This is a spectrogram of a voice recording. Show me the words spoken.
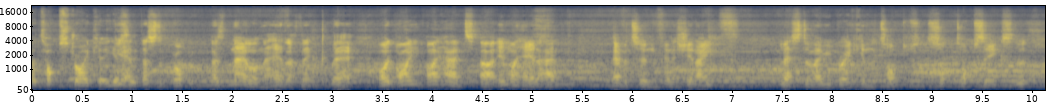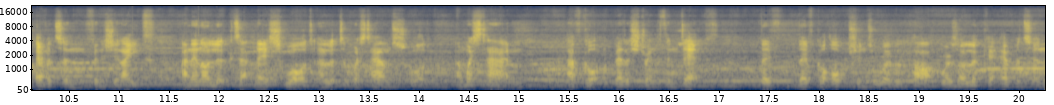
a top striker. Yes, yeah, that's the problem. That's nail on the head, I think. There, I, I, I had uh, in my head, I had Everton finishing eighth, Leicester maybe breaking the top top six, Everton finishing eighth, and then I looked at their squad and I looked at West Ham's squad, and West Ham have got a better strength and depth. They've, they've got options all over the park. Whereas I look at Everton,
